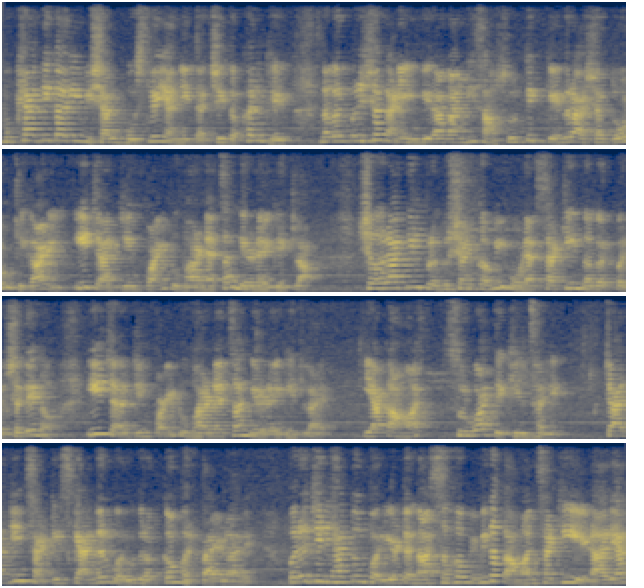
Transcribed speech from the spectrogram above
मुख्याधिकारी विशाल भोसले यांनी त्याची दखल घेत नगर परिषद आणि इंदिरा गांधी सांस्कृतिक केंद्र अशा दोन ठिकाणी ई चार्जिंग पॉईंट उभारण्याचा निर्णय घेतला. शहरातील प्रदूषण कमी होण्यासाठी नगर परिषदेनं ई चार्जिंग पॉईंट उभारण्याचा निर्णय घेतला आहे या कामात सुरुवात देखील झाली. चार्जिंगसाठी स्कॅनरवरून रक्कम भरता येणार आहे. परजिल्ह्यातून पर्यटनासह विविध कामांसाठी येणाऱ्या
